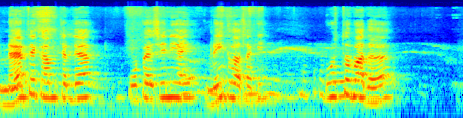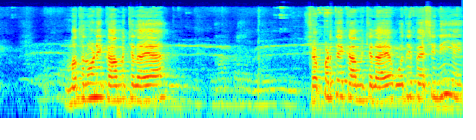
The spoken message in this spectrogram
ਨਹਿਰ ਤੇ ਕੰਮ ਚੱਲਿਆ ਉਹ ਪੈਸੇ ਨਹੀਂ ਆਏ ਨਹੀਂ ਦਵਾ ਸਕੀ। ਉਸ ਤੋਂ ਬਾਅਦ ਮਤਲਬ ਉਹਨੇ ਕੰਮ ਚਲਾਇਆ ਛੱਪੜ ਤੇ ਕੰਮ ਚਲਾਇਆ ਉਹਦੇ ਪੈਸੇ ਨਹੀਂ ਆਏ।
